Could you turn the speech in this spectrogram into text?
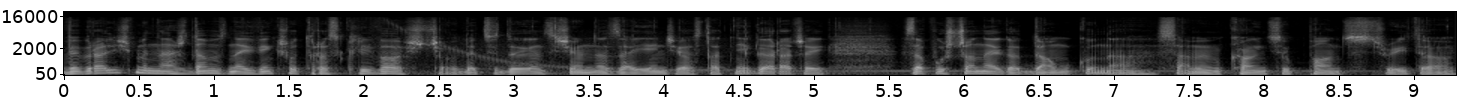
Wybraliśmy nasz dom z największą troskliwością, decydując się na zajęcie ostatniego, raczej zapuszczonego domku na samym końcu Pond Street o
